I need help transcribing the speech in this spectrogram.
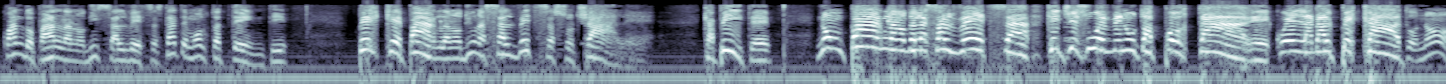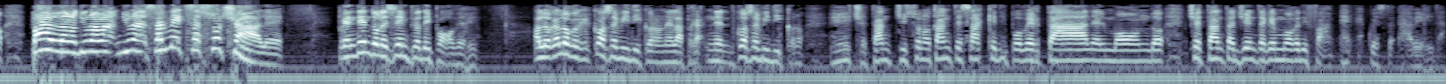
quando parlano di salvezza, state molto attenti, perché parlano di una salvezza sociale. Capite? Non parlano della salvezza che Gesù è venuto a portare, quella dal peccato, no, parlano di una, di una salvezza sociale, prendendo l'esempio dei poveri. Allora loro che cosa vi dicono? Nella, nel, cosa vi dicono? Eh, tan, ci sono tante sacche di povertà nel mondo, c'è tanta gente che muore di fame. Eh, questa è la verità.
